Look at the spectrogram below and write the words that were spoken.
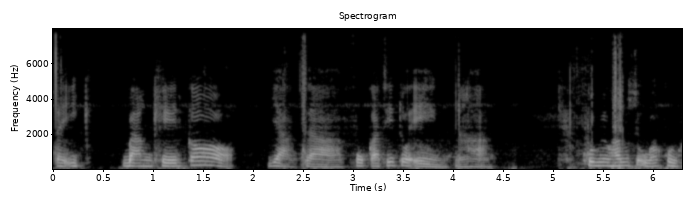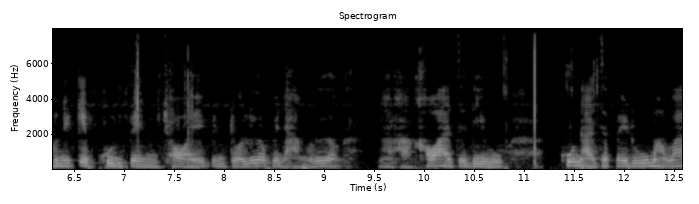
แต่อีกบางเคสก็อยากจะโฟกัสที่ตัวเองนะคะคุณมีความรู้สึกว่าคุณคนนี้เก็บคุณเป็นช้อยเป็นตัวเลือกเป็นทางเลือกนะคะเขาอาจจะดิวคุณอาจจะไปรู้มาว่า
